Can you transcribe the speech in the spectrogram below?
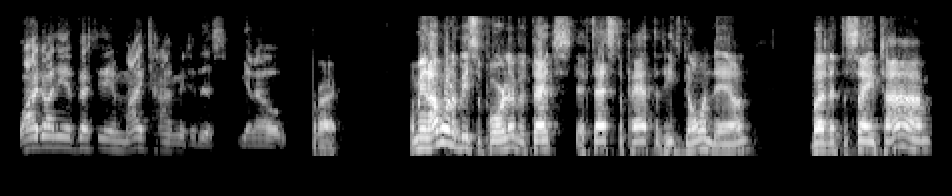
Why do I need to invest in my time into this? You know, Right. I mean, I want to be supportive if that's if that's the path that he's going down, but at the same time,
